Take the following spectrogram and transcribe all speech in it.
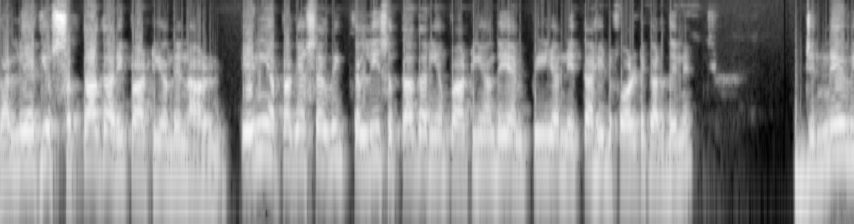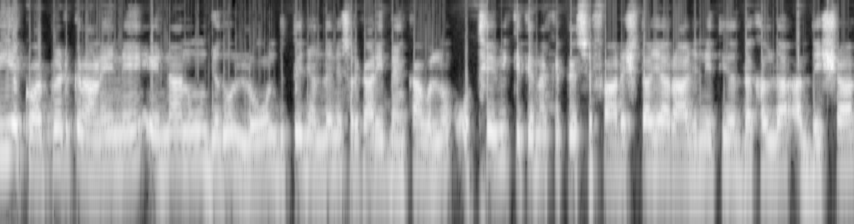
ਗੱਲ ਇਹ ਹੈ ਕਿ ਉਹ ਸੱਤਾਧਾਰੀ ਪਾਰਟੀਆਂ ਦੇ ਨਾਲ ਨੇ। ਇਹ ਨਹੀਂ ਆਪਾਂ ਕਹਿ ਸਕਦੇ ਕਿ ਕੱਲੀ ਸੱਤਾਧਾਰੀਆਂ ਪਾਰਟੀਆਂ ਦੇ ਐਮਪੀ ਜਾਂ ਨੇਤਾ ਹੀ ਡਿਫਾਲਟ ਕਰਦੇ ਨੇ। ਜਿੰਨੇ ਵੀ ਇਹ ਕਾਰਪੋਰੇਟ ਘਰਾਣੇ ਨੇ ਇਹਨਾਂ ਨੂੰ ਜਦੋਂ ਲੋਨ ਦਿੱਤੇ ਜਾਂਦੇ ਨੇ ਸਰਕਾਰੀ ਬੈਂਕਾਂ ਵੱਲੋਂ ਉੱਥੇ ਵੀ ਕਿਤੇ ਨਾ ਕਿਤੇ ਸਿਫਾਰਿਸ਼ ਦਾ ਜਾਂ ਰਾਜਨੀਤੀ ਦਾ ਦਖਲ ਦਾ ਅੰਦੇਸ਼ਾ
